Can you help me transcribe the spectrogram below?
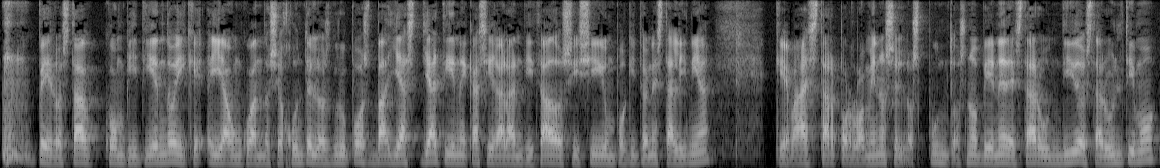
pero está compitiendo y, que, y aun cuando se junten los grupos ya, ya tiene casi garantizado, si sigue un poquito en esta línea, que va a estar por lo menos en los puntos, ¿no? Viene de estar hundido, estar último,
